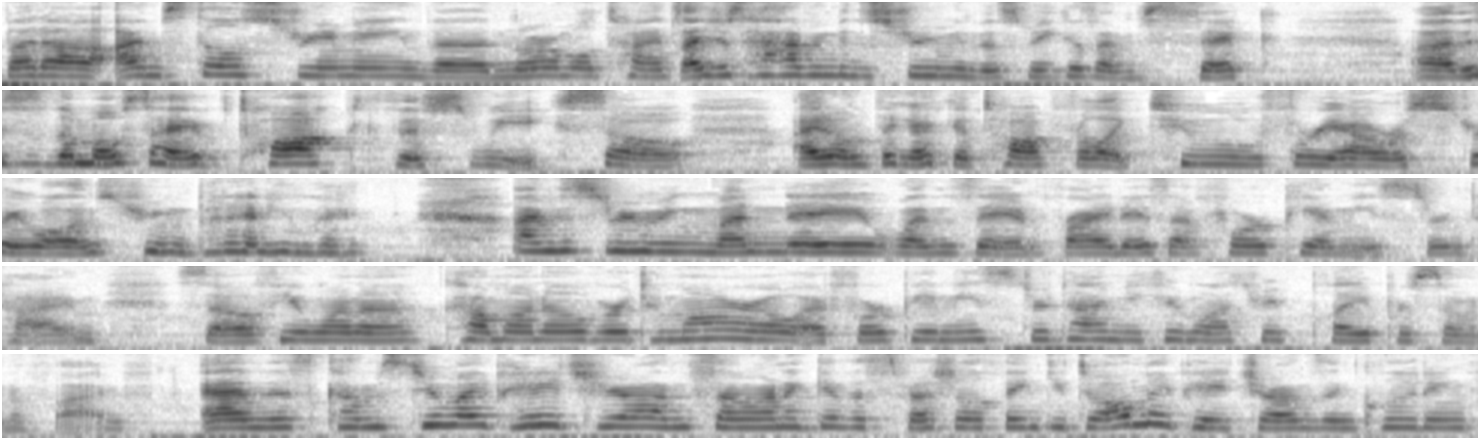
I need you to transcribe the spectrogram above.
But uh, I'm still streaming the normal times. I just haven't been streaming this week because I'm sick. Uh, this is the most I have talked this week, so I don't think I could talk for like two, three hours straight while I'm streaming. But anyway, I'm streaming Monday, Wednesday, and Fridays at 4 p.m. Eastern Time. So if you want to come on over tomorrow at 4 p.m. Eastern Time, you can watch me play Persona 5. And this comes to my Patreon, so I want to give a special thank you to all my Patrons, including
